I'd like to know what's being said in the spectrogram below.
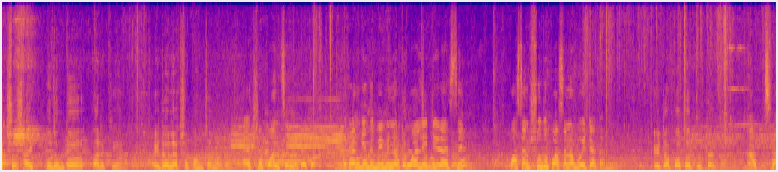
একশো ষাট পর্যন্ত আর কি। এটা হলো একশো পঞ্চান্ন টাকা। একশো পঞ্চান্ন টাকা। এখানে কিন্তু বিভিন্ন কোয়ালিটির আছে। পঁচান শুধু পঁচানব্বই টাকা। এটা পঁচাত্তর টাকা। আচ্ছা।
